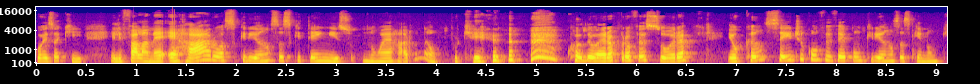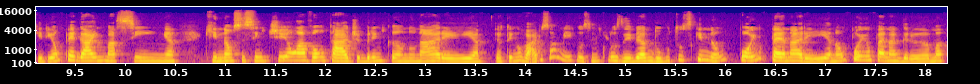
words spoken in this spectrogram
coisa aqui. Ele fala, né? É raro as crianças que têm isso. Não é raro, não, porque quando eu era professora, eu cansei de conviver com crianças que não queriam pegar em massinha, que não se sentiam à vontade brincando na areia. Eu tenho vários amigos, inclusive adultos, que não põem o pé na areia, não põem o pé na grama.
